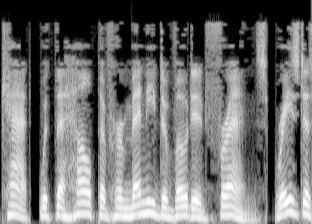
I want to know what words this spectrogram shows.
Catt, with the help of her many devoted friends, raised a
